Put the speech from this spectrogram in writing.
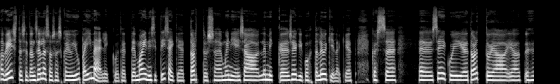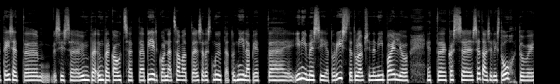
aga eestlased on selles osas ka ju jube imelikud, et te mainisite isegi, et Tartus mõni ei saa lemmiksöögikohta löögilegi, et kas see, kui Tartu ja, ja teised äh, siis ümber, ümberkaudsed piirkonnad saavad sellest mõjutatud nii läbi, et inimesi ja turiste tuleb sinna nii palju, et kas seda sellist ohtu või,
